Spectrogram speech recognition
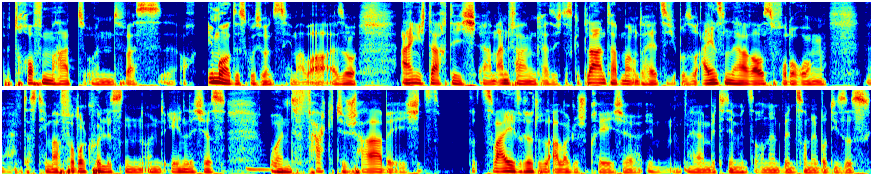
betroffen hat und was äh, auch immer Diskussionsthema war. Also eigentlich dachte ich am Anfang, als ich das geplant habe, man unterhält sich über so einzelne Herausforderungen, äh, das Thema Förderkulissen und ähnliches. Mhm. Und faktisch habe ich zwei Drittel aller Gespräche im, äh, mit den Winzerinnen und Winzern über dieses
